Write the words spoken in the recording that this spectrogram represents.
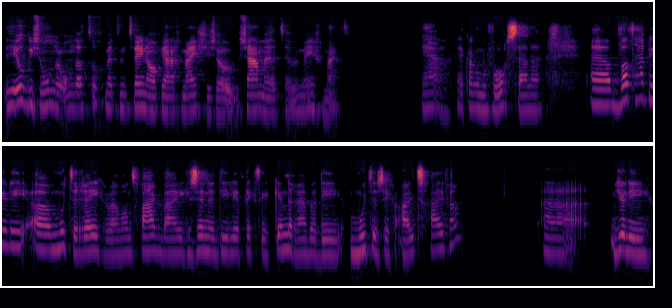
heel bijzonder om dat toch met een 2,5-jarig meisje zo samen te hebben meegemaakt. Ja, dat kan ik me voorstellen. Uh, wat hebben jullie uh, moeten regelen? Want vaak bij gezinnen die leerplichtige kinderen hebben, die moeten zich uitschrijven. Uh, jullie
